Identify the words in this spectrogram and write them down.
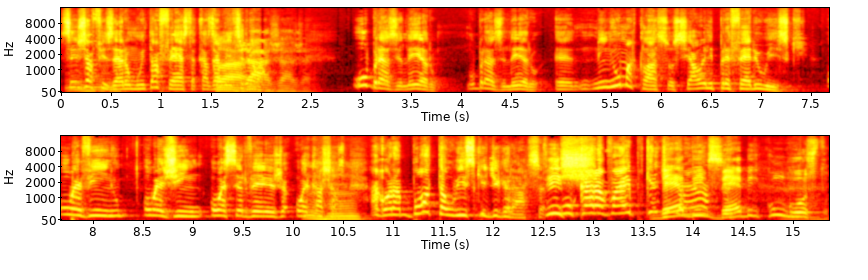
Vocês já fizeram muita festa, casamento. Já, já. já, já. O brasileiro, o brasileiro, é, nenhuma classe social ele prefere o uísque. Ou é vinho, ou é gin, ou é cerveja, ou é cachaça. Agora bota o uísque de graça. Vixe. o cara vai porque é de Bebe, graça. bebe com gosto.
